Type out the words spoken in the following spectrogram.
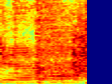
attention.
